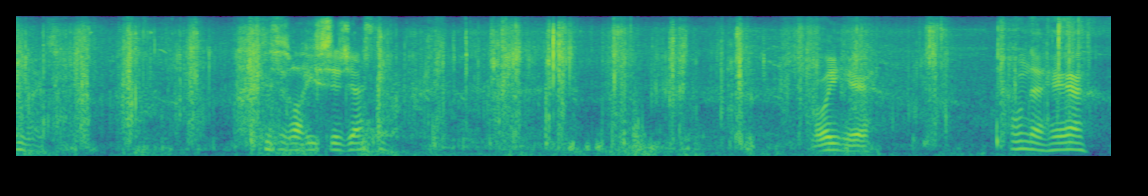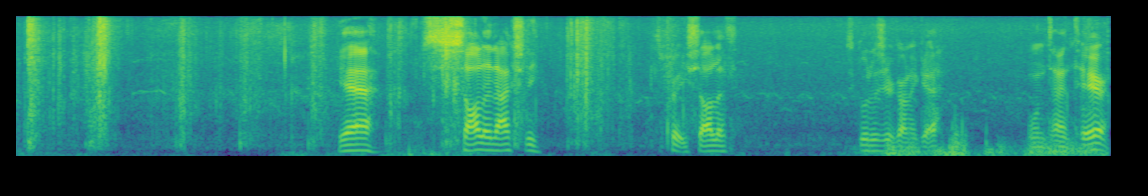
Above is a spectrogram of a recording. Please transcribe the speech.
Anyways, this is what he's suggesting. Right here, under here. Yeah, solid actually. Pretty solid as good as you're gonna get. One tent here,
